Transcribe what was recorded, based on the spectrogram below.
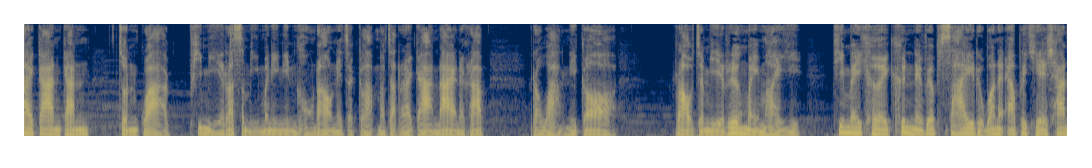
รายการกัน จนกว่าพี่หมีรัศมีมณีนินของเราเนี่ยจะกลับมาจัดรายการได้นะครับ ระหว่างนี้ก็เราจะมีเรื่องใหม่ๆ ที่ไม่เคยขึ้นในเว็บไซต์ หรือว่าในแอปพลิเคชัน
